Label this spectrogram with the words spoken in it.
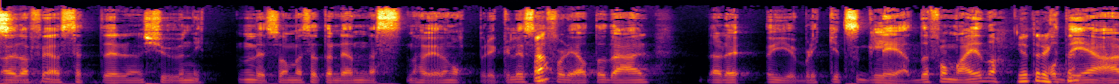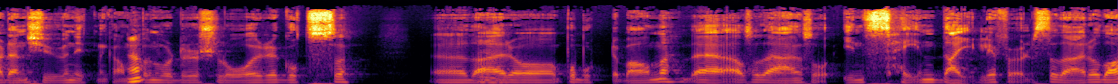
Det er jo derfor jeg setter 2019 liksom, jeg setter den nesten høyere enn opprykket. Liksom, Ja. Fordi at det er, det er det øyeblikkets glede for meg. da. Og det er den 2019-kampen hvor dere slår godset eh, der og på bortebane. Det er, altså, det er en så insane deilig følelse der og da.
